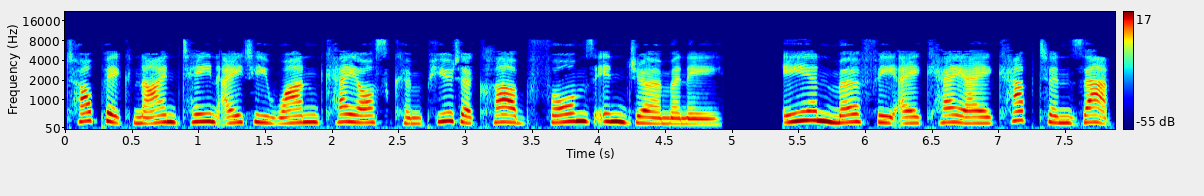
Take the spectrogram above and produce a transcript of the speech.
Topic 1981 Chaos Computer Club forms in Germany Ian Murphy aka Captain Zap,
